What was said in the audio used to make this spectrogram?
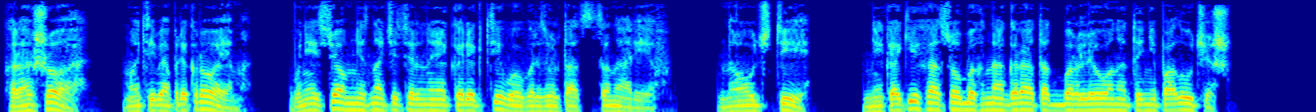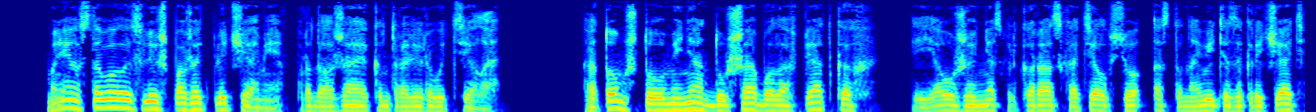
Хорошо, мы тебя прикроем. Внесем незначительные коррективы в результат сценариев. Но учти, никаких особых наград от Барлеона ты не получишь. Мне оставалось лишь пожать плечами, продолжая контролировать тело. О том, что у меня душа была в пятках, и я уже несколько раз хотел все остановить и закричать,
